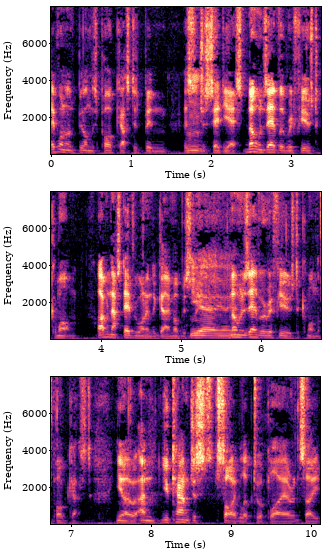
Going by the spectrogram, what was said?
everyone who's been on this podcast has been has Mm. just said yes. No one's ever refused to come on. I haven't asked everyone in the game, obviously. Yeah, yeah, no yeah. one's ever refused to come on the podcast. You know, and you can just sidle up to a player and say,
